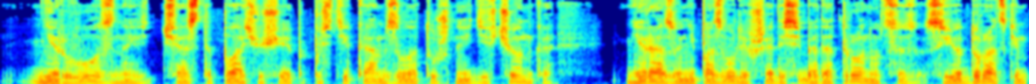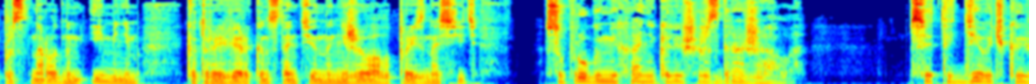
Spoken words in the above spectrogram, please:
Нервозная, часто плачущая по пустякам золотушная девчонка, ни разу не позволившая до себя дотронуться с ее дурацким простонародным именем, которое Вера Константиновна не желала произносить, супругу механика лишь раздражала. С этой девочкой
